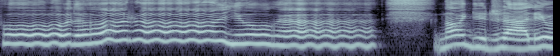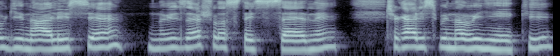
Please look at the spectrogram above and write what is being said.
под горою. га. Nogi drzali, uginali się. No i zeszła z tej sceny. Czekaliśmy na wyniki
